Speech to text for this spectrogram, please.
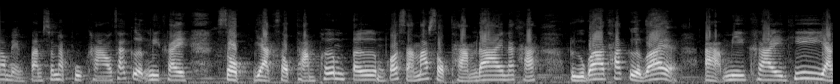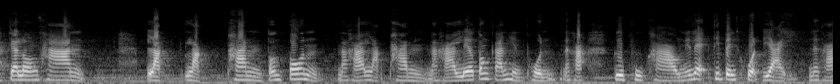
มาแบ่งปันสำหรับภูเขาถ้าเกิดมีใครสอบอยากสอบถามเพิ่มเติม ก็สามารถสอบถามได้นะคะ หรือว่าถ้าเกิดว่ามีใครที่อยากจะลองทาน หลักหลักพันต้นๆนะคะ หลักพันนะคะ แล้วต้องการเห็นผลนะคะ คือภูคาวนี่แหละที่เป็นขวดใหญ่นะคะ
